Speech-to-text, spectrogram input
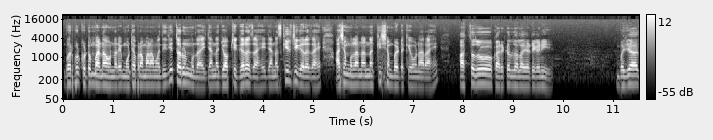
भरपूर कुटुंबांना होणार आहे. मोठ्या प्रमाणामध्ये जी तरुण मुलं आहे ज्यांना जॉबची गरज आहे ज्यांना स्किलची गरज आहे अशा मुलांना नक्कीच शंभर टक्के होणार आहे. आजचा जो कार्यक्रम झाला या ठिकाणी बजाज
